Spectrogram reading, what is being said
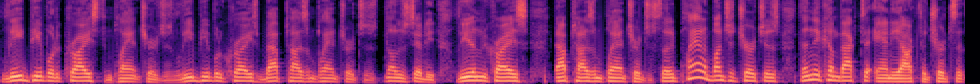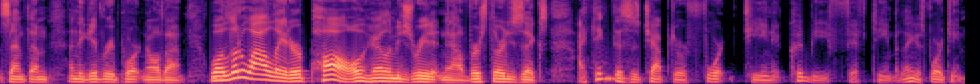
lead people to Christ and plant churches. Lead people to Christ, baptize and plant churches. Another city, lead them to Christ, baptize and plant churches. So they plant a bunch of churches. Then they come back to Antioch, the church that sent them, and they give a report and all that. Well, a little while later, Paul, here, let me just read it now, verse 36. I think this is chapter 14. It could be 15, but I think it's 14.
